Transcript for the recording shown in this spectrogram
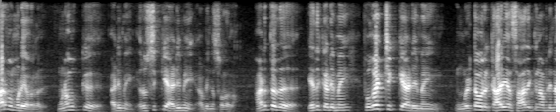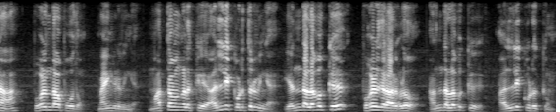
ஆர்வமுடையவர்கள் உணவுக்கு அடிமை ருசிக்கு அடிமை அப்படின்னு சொல்லலாம். அடுத்தது எதுக்கு அடிமை? புகழ்ச்சிக்கு அடிமை. உங்கள்கிட்ட ஒரு காரியம் சாதிக்கணும் அப்படின்னா புகழ்ந்தா போதும். மயங்கிடுவீங்க. மற்றவங்களுக்கு அள்ளி கொடுத்துருவீங்க. எந்த அளவுக்கு புகழ்கிறார்களோ அந்த அளவுக்கு அள்ளி கொடுக்கும்.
